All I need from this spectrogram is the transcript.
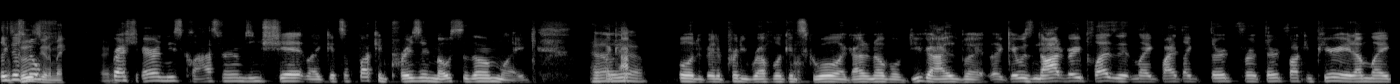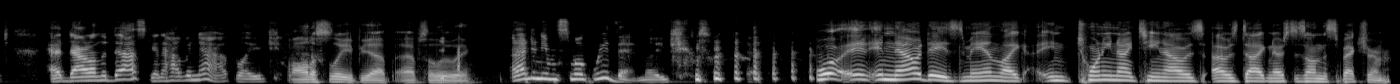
like the there's no gonna make fresh air in these classrooms and shit like it's a fucking prison most of them like hell Like, I- yeah. school at a pretty rough looking school. Like I don't know about you guys, but like it was not very pleasant. And like by like third for third fucking period, I'm like head down on the desk and have a nap. Like fall asleep. Yep, absolutely. and I didn't even smoke weed then. Like Well, and, and nowadays, man, like in 2019, I was I was diagnosed as on the spectrum,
